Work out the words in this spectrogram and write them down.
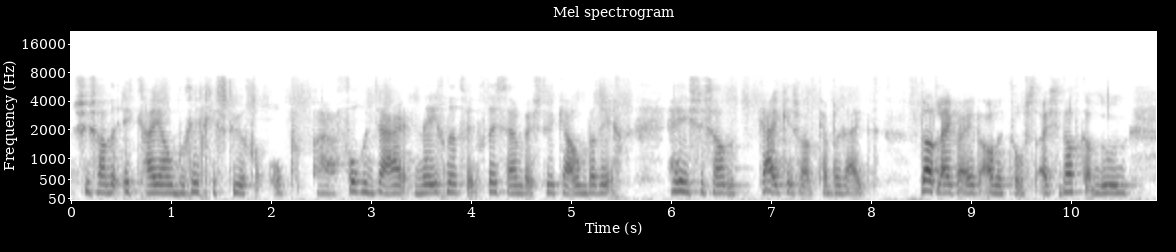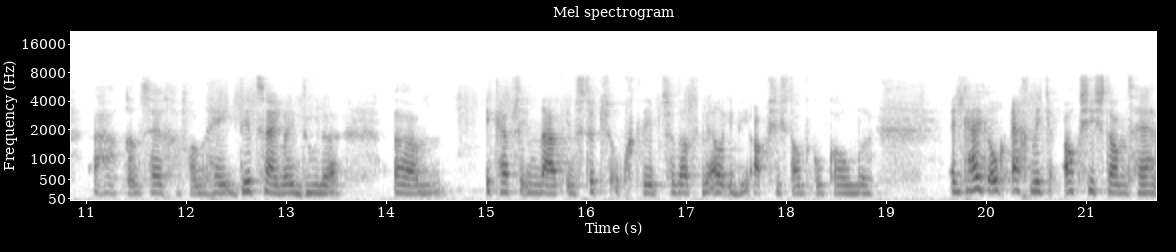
Suzanne, ik ga jou een berichtje sturen op uh, volgend jaar 29 december stuur ik jou een bericht. Hey Suzanne, kijk eens wat ik heb bereikt. Dat lijkt mij het allertofst. Als je dat kan doen, kan zeggen van hey, dit zijn mijn doelen. Um, ik heb ze inderdaad in stukjes opgeknipt, zodat ik wel in die actiestand kon komen. En kijk ook echt met je actiestand hè,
